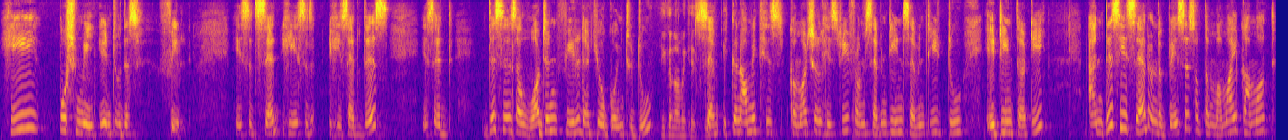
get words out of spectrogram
he pushed me into this field. He said, said he said he said this. He said, "This is a virgin field that you're going to do." Economic history. Sev- economic his, commercial history from 1770 to 1830. And this he said on the basis of the Mhamai Kamat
